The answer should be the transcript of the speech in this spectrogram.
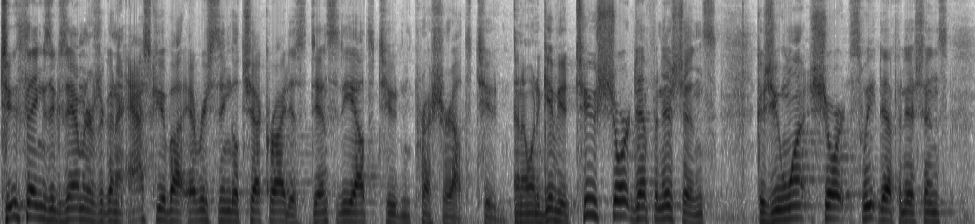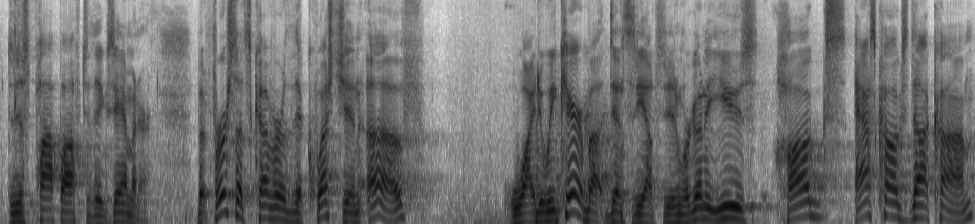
Two things examiners are going to ask you about every single check ride is density altitude and pressure altitude. And I want to give you two short definitions because you want short, sweet definitions to just pop off to the examiner. But first, let's cover the question of why do we care about density altitude? And we're going to use hogs, askhogs.com.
